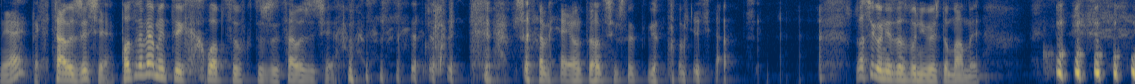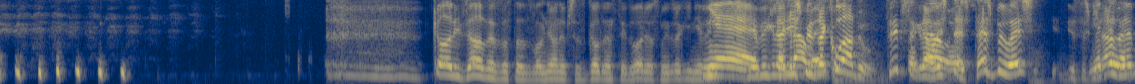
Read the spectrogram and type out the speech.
Nie? Tak całe życie. Pozdrawiamy tych chłopców, którzy całe życie przerabiają to, o czym przed chwilą powiedziałeś. Dlaczego nie zadzwoniłeś do mamy? Corey Joseph został zwolniony przez Golden State Warriors. Mój drogi, nie, wy... Nie, nie wygraliśmy zakładu. Ty przegrałeś też. Też byłeś? Jesteśmy Nie razem.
